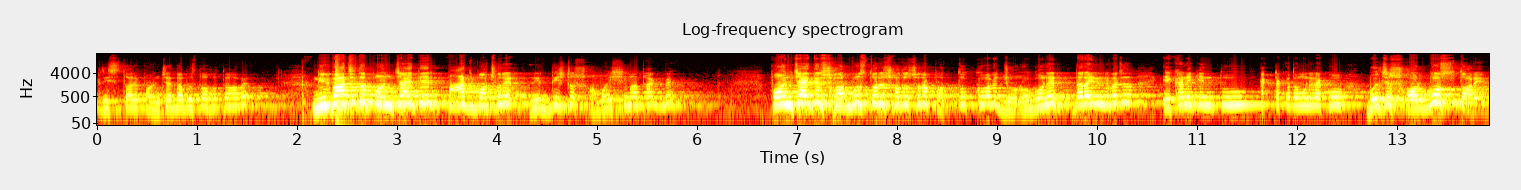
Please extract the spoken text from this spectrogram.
ত্রিস্তরে পঞ্চায়েত ব্যবস্থা হতে হবে। নির্বাচিত পঞ্চায়েতের পাঁচ বছরের নির্দিষ্ট সময়সীমা থাকবে। পঞ্চায়েতের সর্বস্তরের সদস্যরা প্রত্যক্ষভাবে জনগণের দ্বারাই নির্বাচিত। এখানে কিন্তু একটা কথা মনে রাখো, বলছে সর্বস্তরের,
